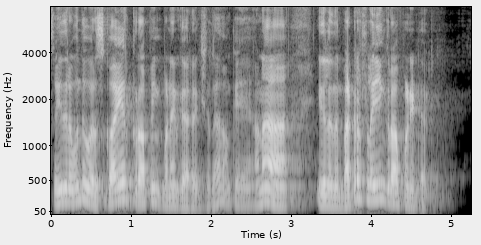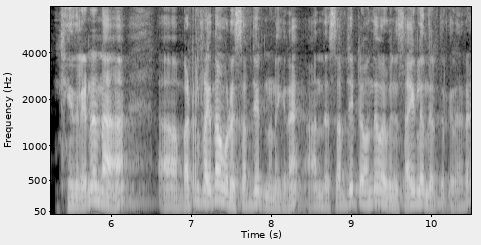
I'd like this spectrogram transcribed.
ஸோ இதில் வந்து ஒரு ஸ்கொயர் க்ராப்பிங் பண்ணியிருக்காரு ஆக்சுவலாக ஓகே ஆனால் இதில் இந்த பட்டர்ஃப்ளையும் க்ராப் பண்ணிட்டார். இதில் என்னென்னா பட்டர்ஃப்ளை தான் ஒரு சப்ஜெக்ட் நினைக்கிறேன். அந்த சப்ஜெக்டை வந்து அவர் கொஞ்சம் சைட்லேருந்து எடுத்துருக்கிறாரு.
